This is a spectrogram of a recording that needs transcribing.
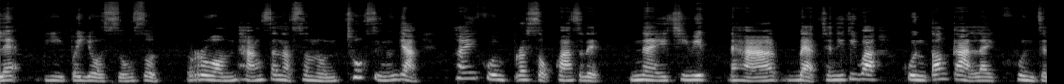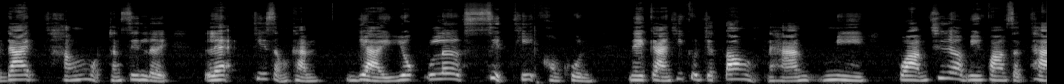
และมีประโยชน์สูงสุด รวมทั้งสนับสนุนทุกสิ่งทุกอย่าง ให้คุณประสบความสำเร็จในชีวิตนะคะแบบชนิดที่ว่าคุณต้องการอะไรคุณจะได้ทั้งหมดทั้งสิ้นเลย และที่สำคัญอย่ายกเลิกสิทธิของคุณ ในการที่คุณจะต้องนะคะมีความเชื่อมีความศรัทธา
